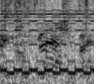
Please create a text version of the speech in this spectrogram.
Oh,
